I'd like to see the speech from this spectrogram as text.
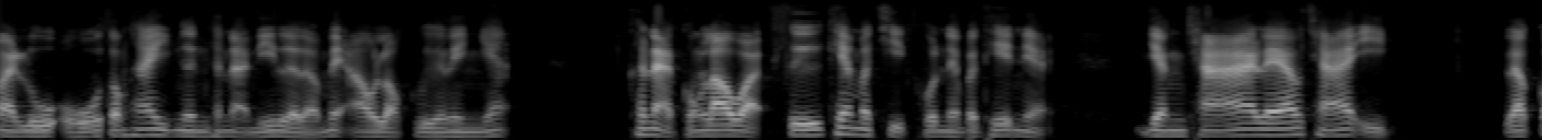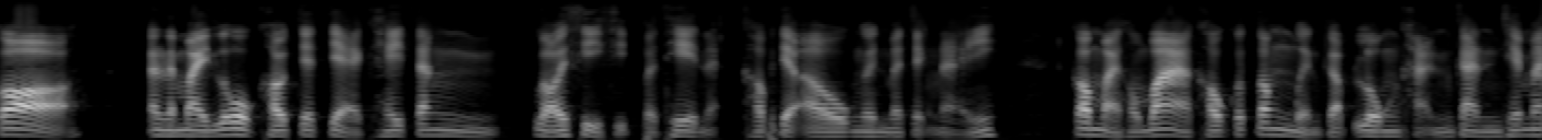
มารู้โอ้ต้องให้เงินขนาดนี้เลยเหรอไม่เอาหรอกหรืออะไรเงี้ยขนาดของเราอะซื้อแค่มาฉีดคนในประเทศเนี่ย ยังช้าแล้วช้าอีก แล้วก็อนามัยโลกเขาจะแจกให้ตั้งร้อยสี่สิบประเทศอะเขาจะเอาเงินมาจากไหน ก็หมายความว่าเขาก็ต้องเหมือนกับลงขันกันใช่ไหม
